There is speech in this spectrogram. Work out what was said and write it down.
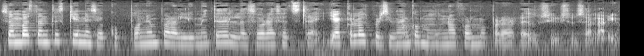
son bastantes quienes se oponen para el límite de las horas extra, ya que los perciben como una forma para reducir su salario.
